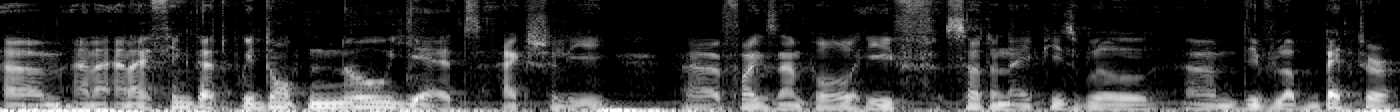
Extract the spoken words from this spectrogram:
Um, and, and I think that we don't know yet, actually, uh, for example, if certain IPs will um, develop better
